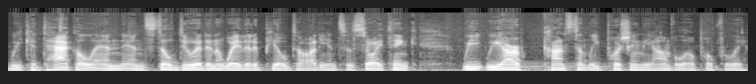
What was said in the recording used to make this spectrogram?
we could tackle, and and still do it in a way that appealed to audiences. So I think. We, we are constantly pushing the envelope, hopefully.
